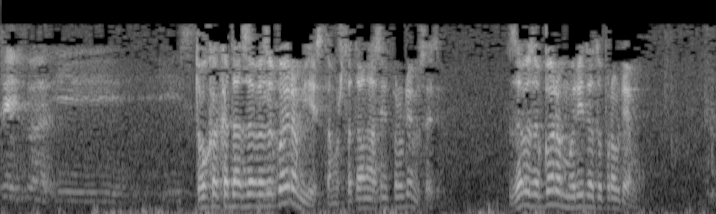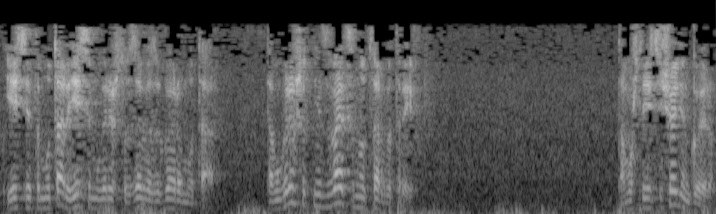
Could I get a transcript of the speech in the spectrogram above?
Трейфа и... и... Только когда за Гойром есть, потому что тогда у нас нет проблем с этим. За Гойром мурит эту проблему. Если это мутар, если мы говорим, что Зева за Гойром мутар. Там говорим, что это не называется нуцар батрейф. Потому что есть еще один Гойром.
